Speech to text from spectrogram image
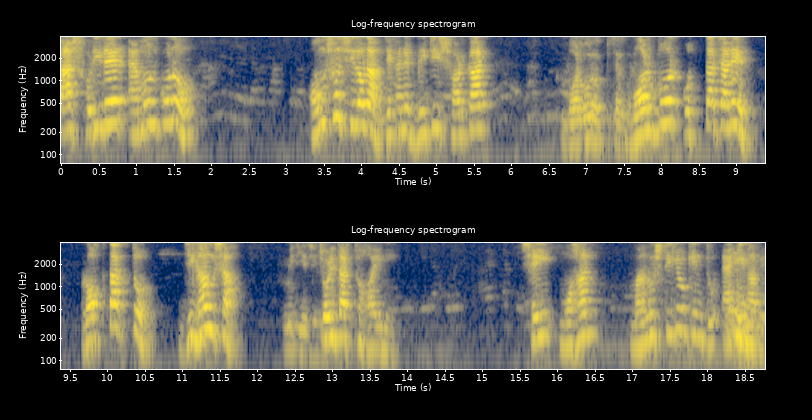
তার শরীরের এমন কোনো অংশ ছিল না যেখানে ব্রিটিশ সরকার বর্বর অত্যাচার বর্বর অত্যাচারের রক্তাক্ত জিঘাংসা মিটিয়েছে চরিতার্থ হয়নি। সেই মহান মানুষটিকেও কিন্তু একইভাবে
